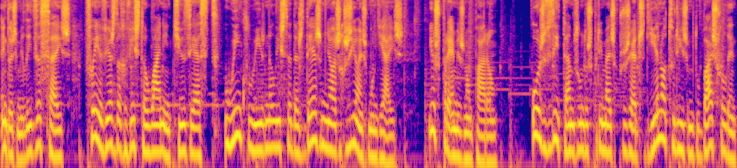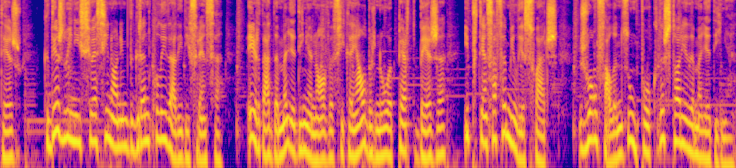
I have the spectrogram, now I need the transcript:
Em 2016, foi a vez da revista Wine Enthusiast o incluir na lista das 10 melhores regiões mundiais. E os prémios não param. Hoje visitamos um dos primeiros projetos de enoturismo do Baixo Alentejo, que desde o início é sinónimo de grande qualidade e diferença. A herdade da Malhadinha Nova fica em Albernoa, perto de Beja, e pertence à família Soares. João fala-nos um pouco da história da Malhadinha.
